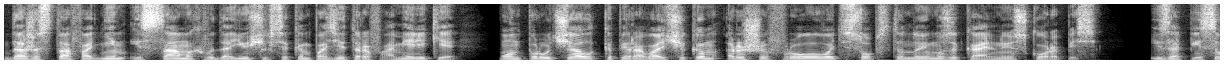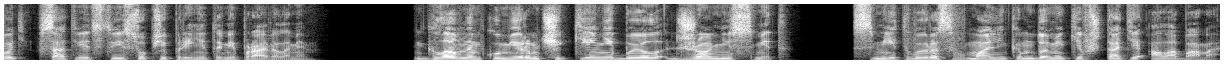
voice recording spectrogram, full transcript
Даже став одним из самых выдающихся композиторов Америки, он поручал копировальщикам расшифровывать собственную музыкальную скоропись и записывать в соответствии с общепринятыми правилами. Главным кумиром Чекини был Джонни Смит, Смит вырос в маленьком домике в штате Алабама.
